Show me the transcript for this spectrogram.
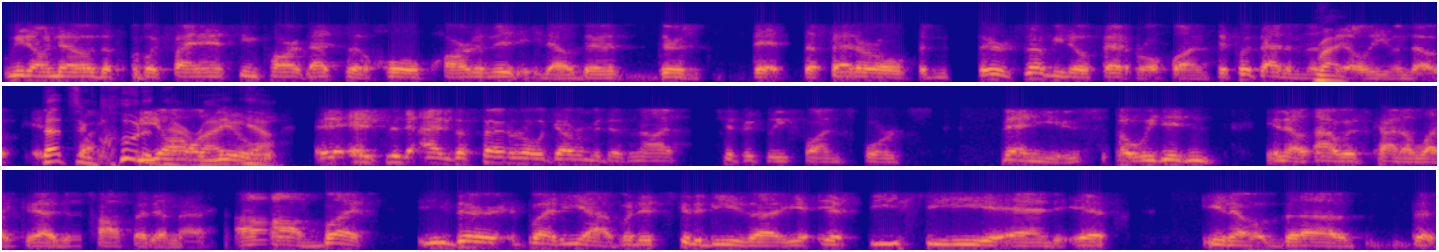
we don't know the public financing part. That's the whole part of it. You know, there's there's the, the federal there's going to be no federal funds. They put that in the right. bill, even though that's like, included we there, all right? Knew. Yeah. It's and the federal government does not typically fund sports venues, so we didn't. You know, that was kind of like yeah, just toss that in there. Um, but there, but yeah, but it's going to be the if DC and if you know the the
